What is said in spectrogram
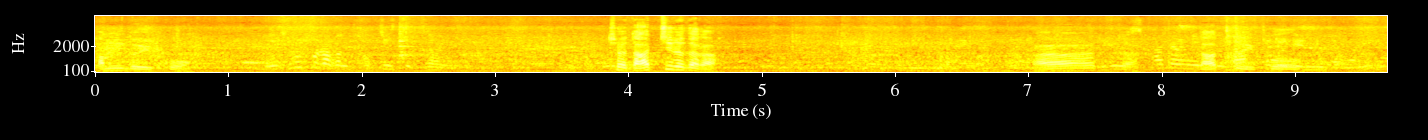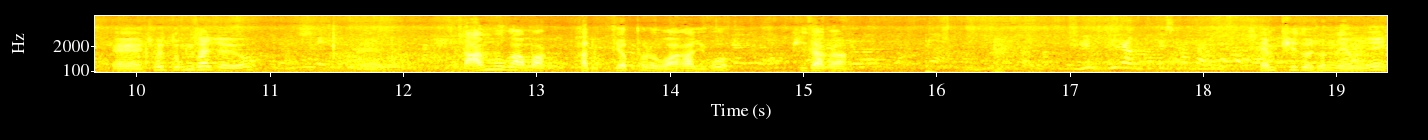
밤도 있고. 내 손가락은 다칠 듯한 저 낫지르다가 아, 낫도 있고 예, 저 농사져요. 예. 나무가 막 밭 옆으로 와가지고 비다가 뱀피랑 그렇게 사가지고 잼피도 좋네요, 어머니.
